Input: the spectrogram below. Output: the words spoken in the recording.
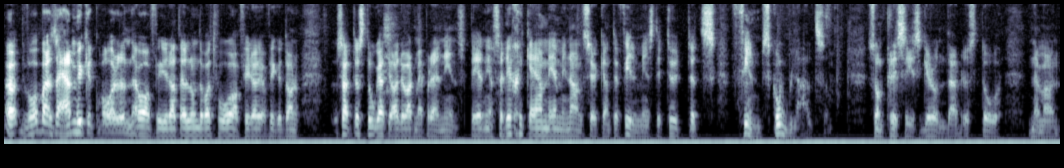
Ja. Det var bara så här mycket kvar den där A4. Eller om det var två A4 jag fick utav honom. Så att det stod att jag hade varit med på den inspelningen. Så det skickade jag med min ansökan till Filminstitutets filmskola alltså. Som precis grundades då när man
